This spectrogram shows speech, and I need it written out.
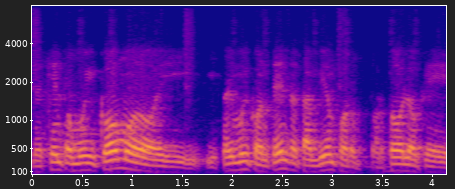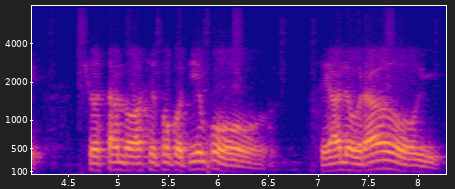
me siento muy cómodo y, estoy muy contento también por, por todo lo que yo estando hace poco tiempo se ha logrado y,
